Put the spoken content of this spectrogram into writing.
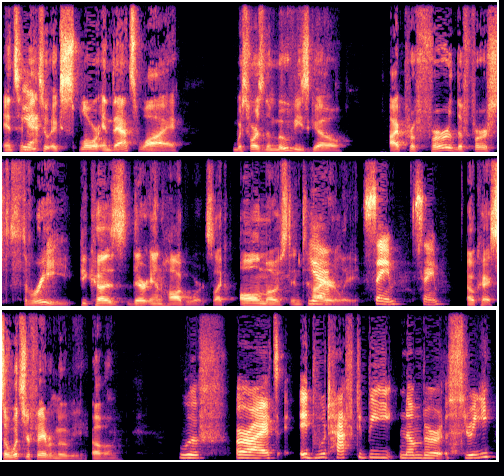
and to Yeah. me to explore, and that's why, as far as the movies go, I prefer the first three because they're in Hogwarts, like almost entirely. Same, same. Okay, so what's your favorite movie of them? Woof. All right. It would have to be number three.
